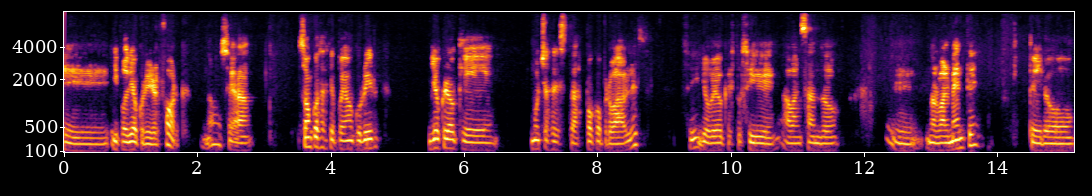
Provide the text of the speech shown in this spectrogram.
y podría ocurrir el fork, ¿no? O sea, son cosas que pueden ocurrir. Yo creo que muchas de estas poco probables, ¿sí? Yo veo que esto sigue avanzando normalmente, pero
